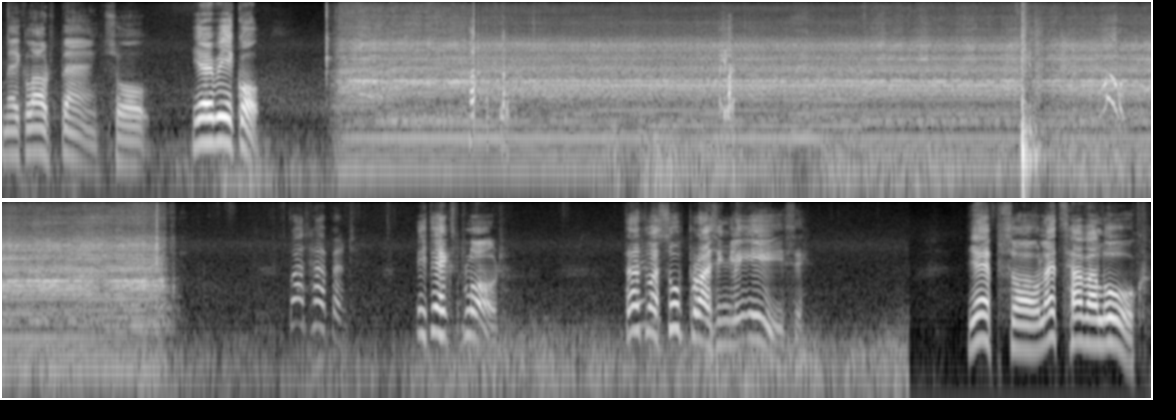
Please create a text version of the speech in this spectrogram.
make loud bang. So here we go it exploded. That was surprisingly easy. Yep, so let's have a look.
